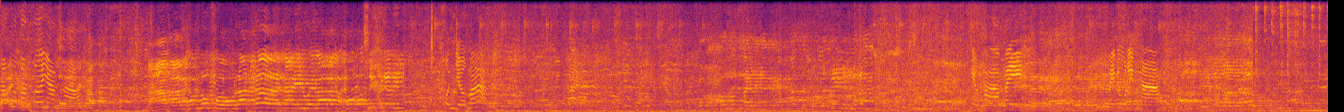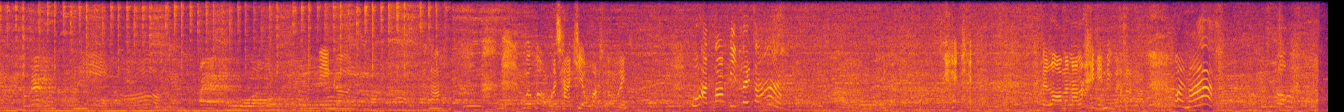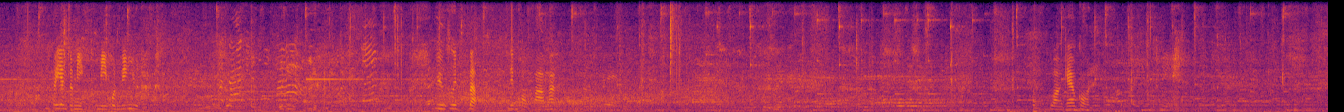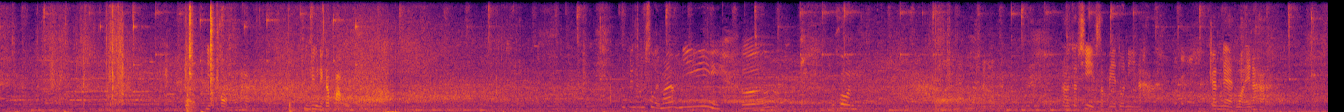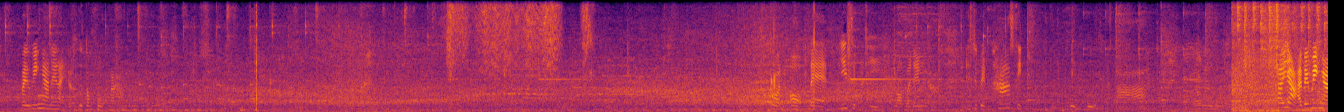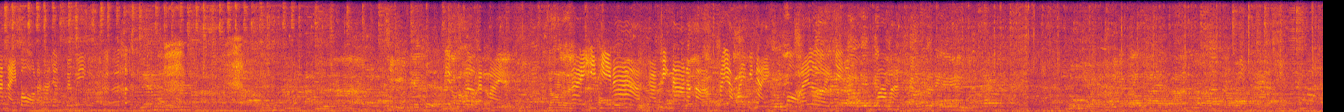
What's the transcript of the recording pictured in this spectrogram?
สปอนเซอร์ยามเลยเช้านะครับอ่ามาแล้วครับลูกโป่งางแก้วก่อนนี่หยิบของแล้วนะคะมันอยู่ในกระเป๋าแม่น้ำสวยมากนี่ เออ ทุกคน เราจะฉีดสเปรย์ตัวนี้นะคะ กันแดดไว้นะคะ ไปวิ่งงานไหนๆก็คือต้องพกนะคะ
